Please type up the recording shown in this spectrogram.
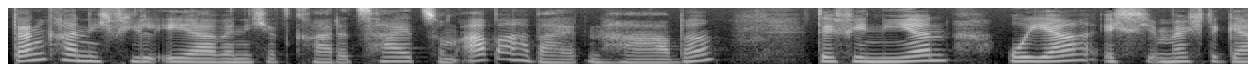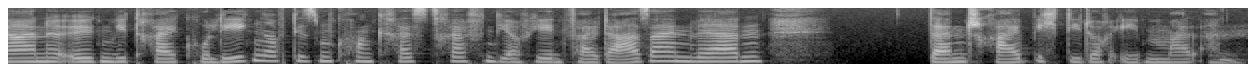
dann kann ich viel eher, wenn ich jetzt gerade Zeit zum Abarbeiten habe, definieren, oh ja, ich möchte gerne irgendwie drei Kollegen auf diesem Kongress treffen, die auf jeden Fall da sein werden. Dann schreibe ich die doch eben mal an.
